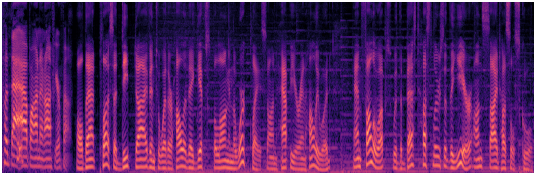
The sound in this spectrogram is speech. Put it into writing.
put that app on and off your phone. All that plus a deep dive into whether holiday gifts belong in the workplace on Happier in Hollywood and follow ups with the best hustlers of the year on Side Hustle School.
